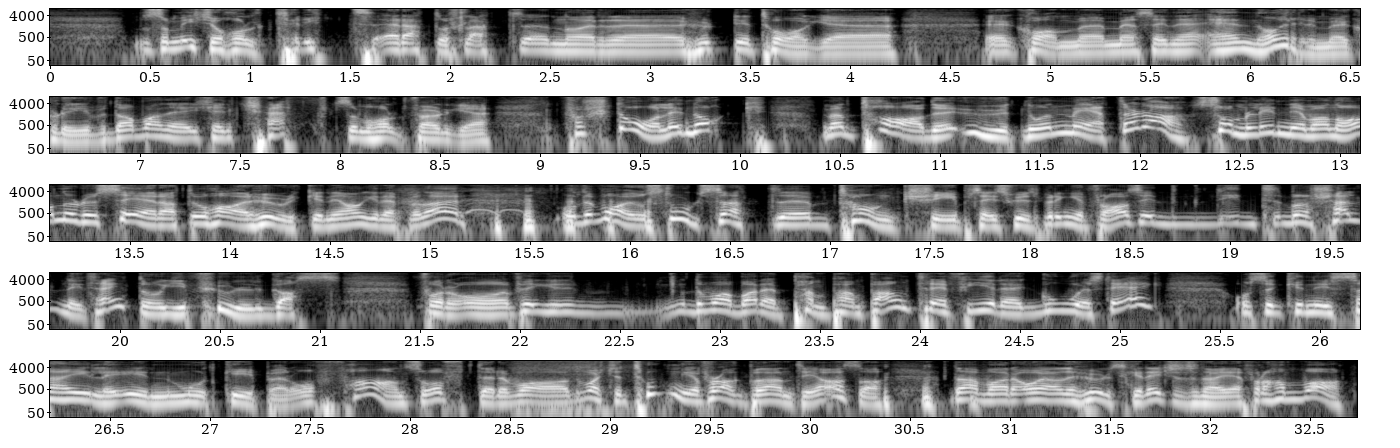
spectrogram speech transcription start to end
Som ikke holdt tritt, rett og slett, når eh, hurtigtoget eh, kom med sine enorme klyv. Da var det ikke en kjeft som holdt følge. Forståelig nok, men ta det ut noen meter, da, som linjemann òg, når du ser at du har hulken i angrepet der. Og det var jo stort sett eh, tankskip som jeg skulle springe fra, så det var sjelden jeg trengte å gi full gass for å for Det var bare pam, pam, pam, tre-fire gode steg, og så kunne de seile inn mot keeper. Og faen så ofte det var Det var ikke tunge flagg på den tida, altså. Der var det Å ja, det hulsker er ikke så nøye, for han var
